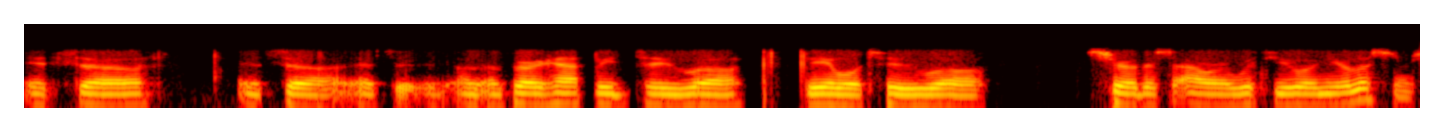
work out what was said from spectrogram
It's uh, it's uh, it's uh, I'm very happy to uh, be able to uh, share this hour with you and your listeners.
